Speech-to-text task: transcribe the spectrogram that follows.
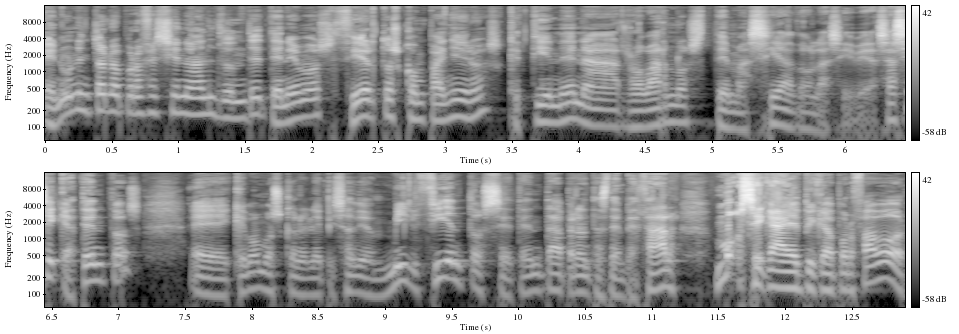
en un entorno profesional donde tenemos ciertos compañeros que tienden a robarnos demasiado las ideas. Así que atentos, eh, que vamos con el episodio 1170, pero antes de empezar, música épica, por favor.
